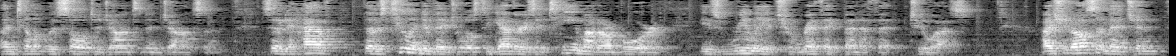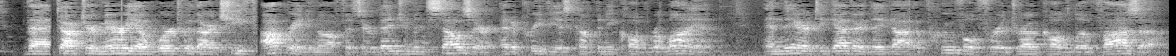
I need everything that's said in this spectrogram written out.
until it was sold to Johnson & Johnson. So to have those two individuals together as a team on our board is really a terrific benefit to us. I should also mention that Dr. Mario worked with our chief operating officer, Benjamin Selzer, at a previous company called Reliant. And there, together, they got approval for a drug called Lovaza,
